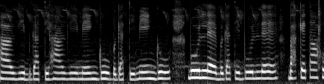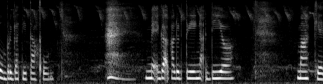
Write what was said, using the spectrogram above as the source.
Hari berganti hari, minggu berganti minggu, bulan berganti bulan, bahkan tahun berganti tahun. Mek gak kalau teringat dia. Makan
